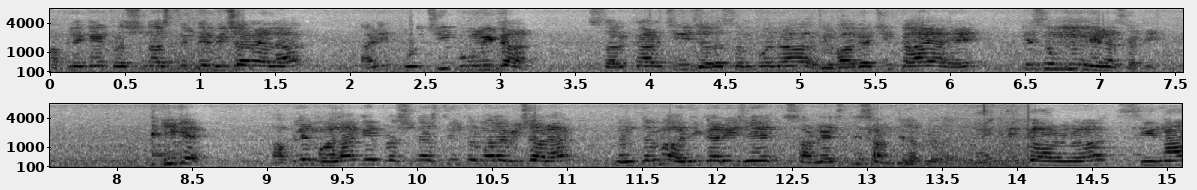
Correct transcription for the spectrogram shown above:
आपले काही प्रश्न असतील ते विचारायला आणि पुढची भूमिका सरकारची जलसंपदा विभागाची काय आहे हे समजून घेण्यासाठी. ठीक आहे? आपले मला काही प्रश्न असतील तर मला विचारा. नंतर मग अधिकारी जे सांगायचे ते सांगतील आपल्याला. कारण सीना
